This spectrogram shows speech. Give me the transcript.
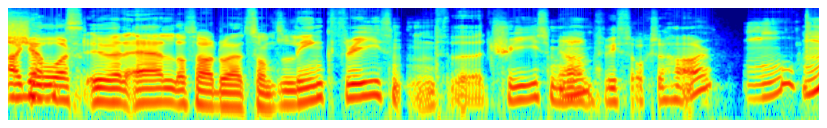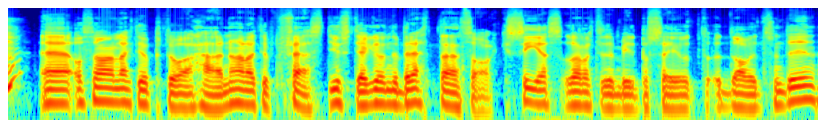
agent. short URL och så har du ett sånt linktree som, tree som jag Mm. förvisso också har. Eh, och så har han lagt upp då här, nu har han lagt upp fest. Just det, jag glömde berätta en sak. Ses och då har han lagt ut en bild på sig och David Sundin.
